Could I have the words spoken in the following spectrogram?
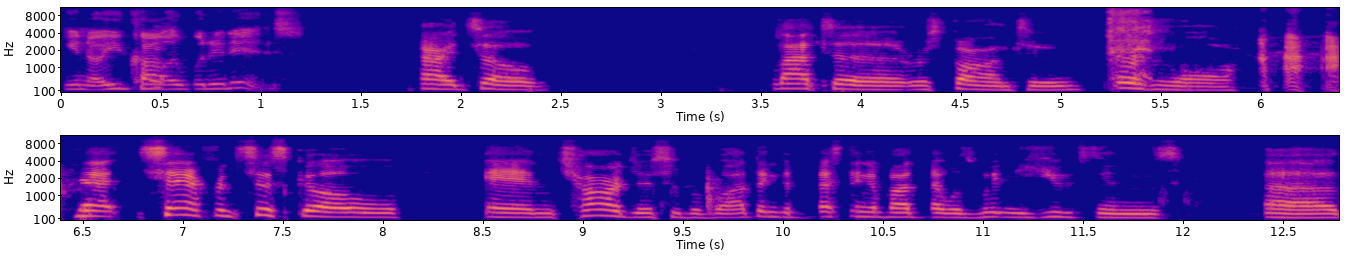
you know, you call it what it is. All right, so lot to respond to. First of all, that San Francisco and Chargers Super Bowl. I think the best thing about that was Whitney Houston's uh,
